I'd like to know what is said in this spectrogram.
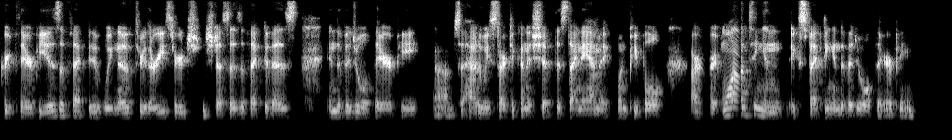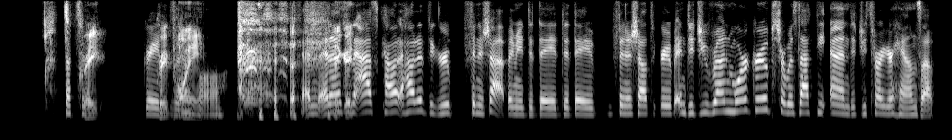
group therapy is effective. We know through the research it's just as effective as individual therapy. Um, so how do we start to kind of shift this dynamic when people are wanting and expecting individual therapy? That's great great great example. point and and I was going to ask how how did the group finish up? I mean, did they did they finish out the group? And did you run more groups, or was that the end? Did you throw your hands up?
